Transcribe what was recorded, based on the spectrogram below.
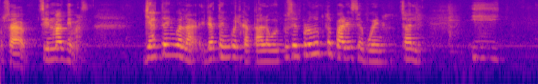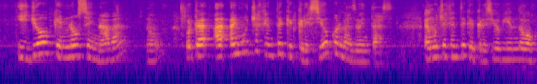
O sea, sin más ni más. Ya tengo, la, ya tengo el catálogo y pues el producto parece bueno, sale. Y, y yo que no sé nada, ¿no? Porque ha- hay mucha gente que creció con las ventas. Hay mucha gente que creció viendo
